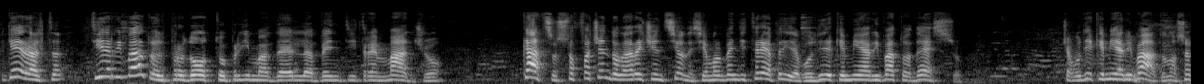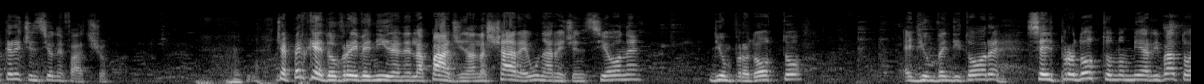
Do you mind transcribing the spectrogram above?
Geralt, ti è arrivato il prodotto prima del 23 maggio? Cazzo, sto facendo la recensione, siamo al 23 aprile, vuol dire che mi è arrivato adesso. Cioè, vuol dire che mi è arrivato, no? So che recensione faccio. Cioè, perché dovrei venire nella pagina a lasciare una recensione di un prodotto e di un venditore se il prodotto non mi è arrivato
